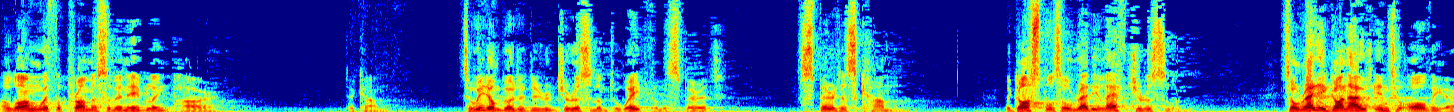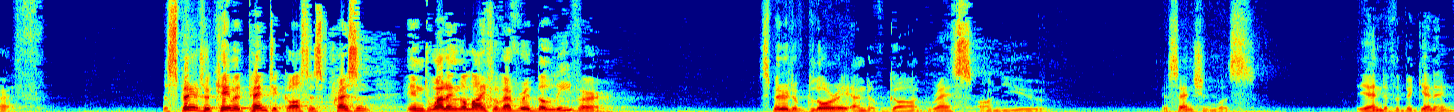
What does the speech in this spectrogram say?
along with the promise of enabling power to come. So we don't go to Jerusalem to wait for the Spirit. The Spirit has come. The gospel's already left Jerusalem. It's already gone out into all the earth. The Spirit who came at Pentecost is present indwelling the life of every believer. Spirit of glory and of God rests on you. The ascension was the end of the beginning.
